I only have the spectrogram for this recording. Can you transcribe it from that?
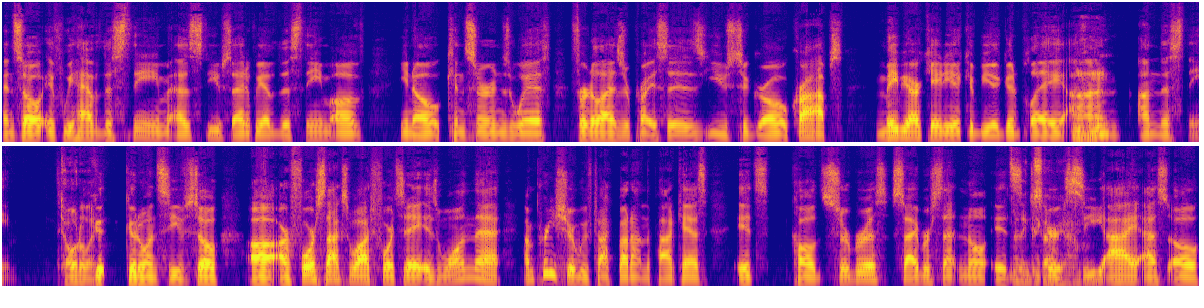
And so, if we have this theme, as Steve said, if we have this theme of you know concerns with fertilizer prices used to grow crops, maybe Arcadia could be a good play Mhm. on on this theme. totally Good, good one, Steve. So, uh, our four stocks to watch for today is one that I'm pretty sure we've talked about on the podcast. It's called Cerberus Cyber Sentinel. It's so, ticker yeah. CISO.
